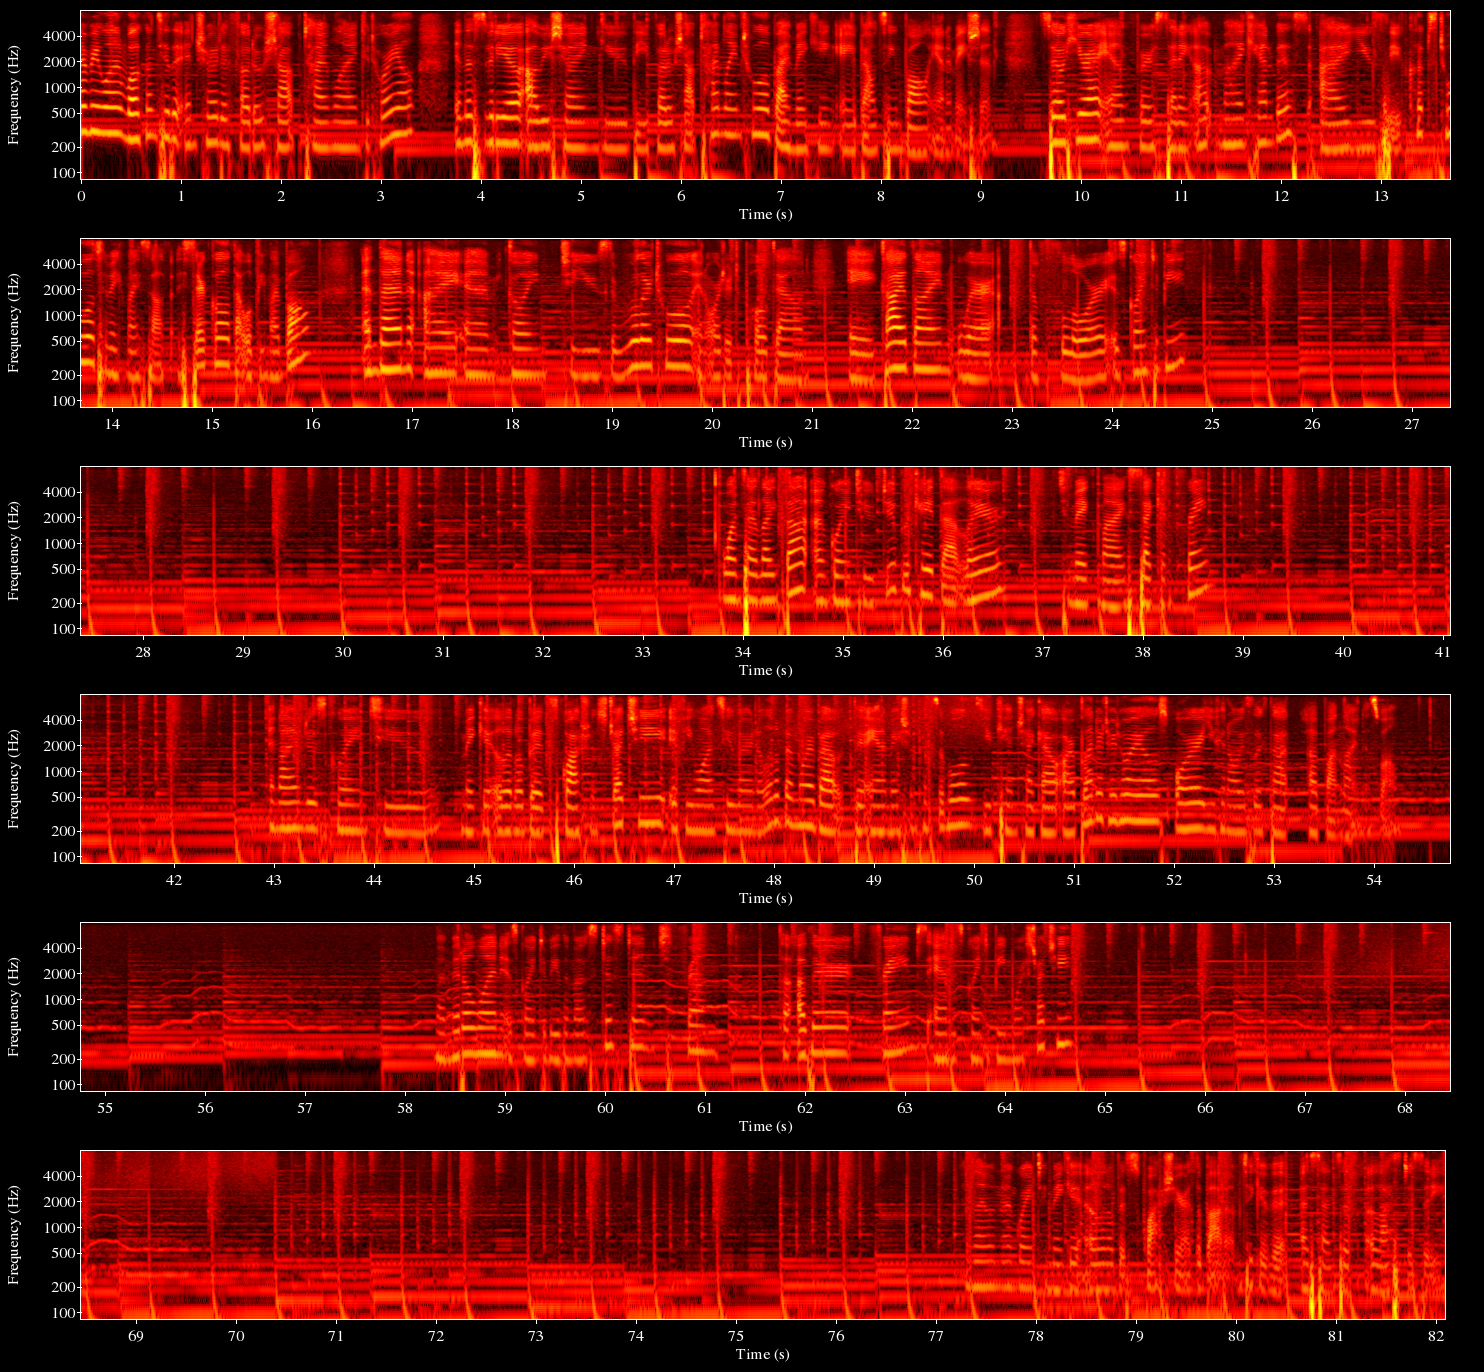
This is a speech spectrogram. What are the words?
everyone, welcome to the Intro to Photoshop Timeline tutorial. In this video, I'll be showing you the Photoshop Timeline tool by making a bouncing ball animation. So here I am for setting up my canvas. I use the Ellipse tool to make myself a circle that will be my ball. And then I am going to use the ruler tool in order to pull down a guideline where the floor is going to be. Once I like that, I'm going to duplicate that layer to make my second frame. And I'm just going to make it a little bit squash and stretchy. If you want to learn a little bit more about the animation principles, you can check out our Blender tutorials or you can always look that up online as well. My middle one is going to be the most distant from the other frames and it's going to be more stretchy. And then I'm going to make it a little bit squashier at the bottom to give it a sense of elasticity.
